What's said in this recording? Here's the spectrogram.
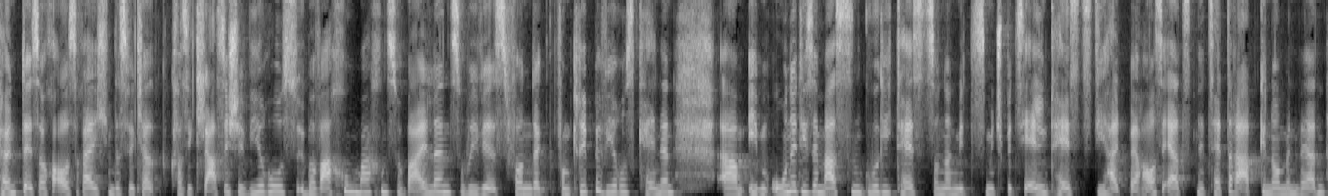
könnte es auch ausreichen, dass wir quasi klassische Virusüberwachung machen, Surveillance, so wie wir es von der, vom Grippevirus kennen, ähm, eben ohne diese Massen-Gurgeltests, sondern mit, mit speziellen Tests, die halt bei Hausärzten etc. abgenommen werden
